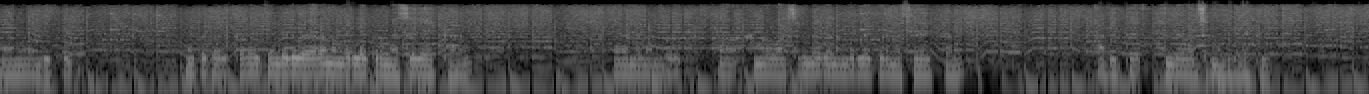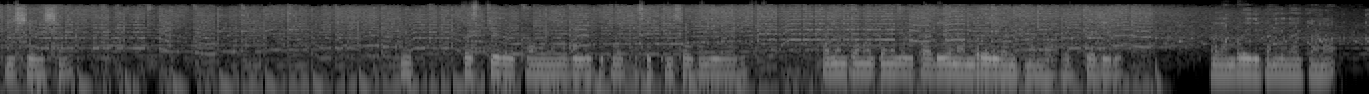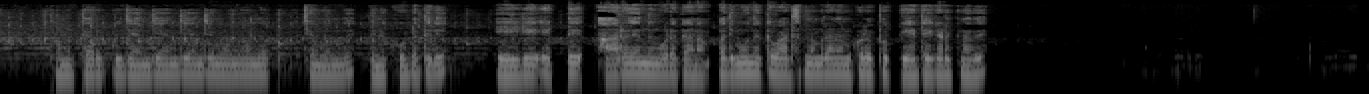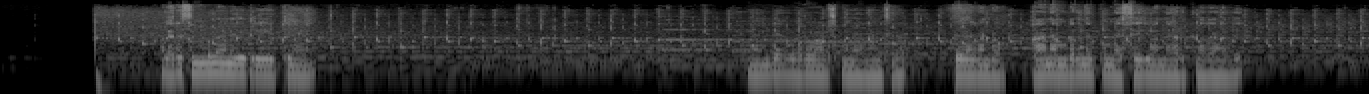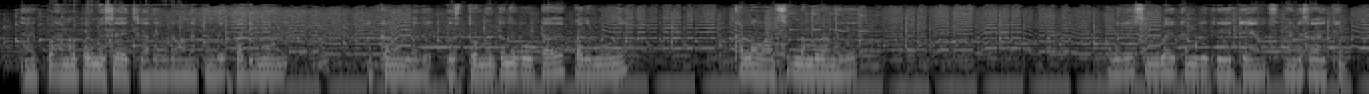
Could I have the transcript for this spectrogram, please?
അതിന് വേണ്ടിയിട്ട് ഇപ്പോൾ തൽക്കാലമായിട്ട് എന്റെ ഒരു വേറെ നമ്പറിലേക്ക് ഒരു മെസ്സേജ് അയക്കുകയാണ് എന്റെ നമ്പർ നമ്മുടെ വാട്സപ്പിന്റെ നമ്പറിലേക്ക് ഒരു മെസ്സേജ് അയക്കുകയാണ് ആദ്യത്തെ എന്റെ വാട്സപ്പ് നമ്പറിലേക്ക് ഈ ശേഷം ടെസ്റ്റ് ചെയ്ത് നോക്കാം. മൂന്ന് പുള്ളിക്കുട്ടി നോക്കി സെറ്റിങ്സ് ഓപ്പൺ ചെയ്താൽ ഓൺലൈൻ പ്രൊമോട്ട് എന്നുള്ളൊരു തടിയിൽ നമ്പർ ചെയ്ത് കാണിക്കുന്നുണ്ടോ. വെബ്സൈറ്റിൽ അവിടെ നമ്പർ ചെയ്ത് കാണിക്കുന്നതായി കാണാം. തൊണ്ണൂറ്റാറ് പൂജ്യം അഞ്ച് അഞ്ച് അഞ്ച് മൂന്ന് ഒന്ന് പൂജ്യം ഒന്ന്. പിന്നെ കൂട്ടത്തിൽ ഏഴ് എട്ട് ആറ് എന്നും കൂടെ കാണാം. പതിമൂന്നൊക്കെ വാട്സപ്പ് നമ്പറാണ് നമുക്കിവിടെ ഇപ്പോൾ ക്രിയേറ്റ് ആയി കിടക്കുന്നത്. വളരെ സിമ്പിളാണ് ഇത് ക്രിയേറ്റ് ചെയ്യാൻ. എന്റെ വേറെ വാട്സപ്പ് നമ്പർ ഇപ്പോൾ ഇതാ കണ്ടോ? ആ നമ്പറിൽ നിന്ന് ഇപ്പോൾ മെസ്സേജ് വന്ന് കിടക്കുന്നതാണിത്. ഞാനിപ്പോൾ നമ്മളിപ്പോൾ ഒരു മെസ്സേജ് അയച്ചില്ല. അത് ഇവിടെ വന്നിട്ടുണ്ട്. പതിമൂന്ന് അക്കാണുള്ളത് പ്ലസ് തൊണ്ണൂറ്റൊന്ന് കൂട്ടാതെ പതിമൂന്ന് ഒക്കെയുള്ള വാട്സപ്പ് നമ്പറാണിത് വളരെ സിമ്പിളായിട്ട് നമുക്ക് ക്രിയേറ്റ് ചെയ്യാൻ വേണ്ടി സാധിക്കും.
